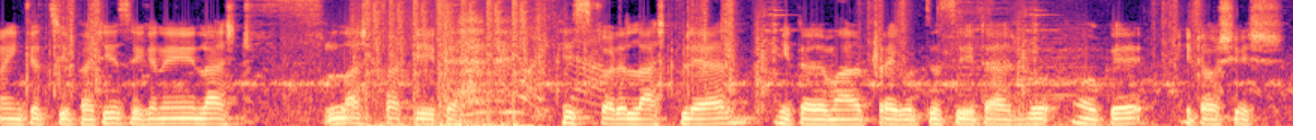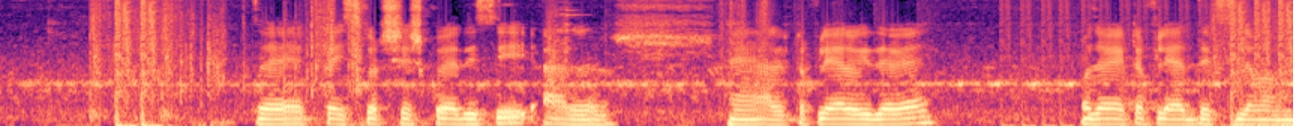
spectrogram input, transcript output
মাইনকে আছি? পাঠিয়েছি এখানে লাস্ট লাস্ট পার্টি এটা। স্কোয়াডের লাস্ট প্লেয়ার এটা মারা ট্রাই করতেছি, এটা আসব, ওকে, এটাও শেষ। তো একটা স্কোয়াড শেষ করে দিছি, আর হ্যাঁ আর একটা প্লেয়ার ওই জায়গায় ওই জায়গায় একটা প্লেয়ার দেখছিলাম আমি।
